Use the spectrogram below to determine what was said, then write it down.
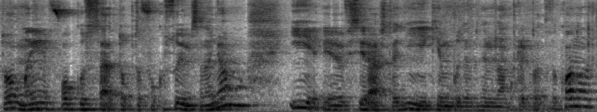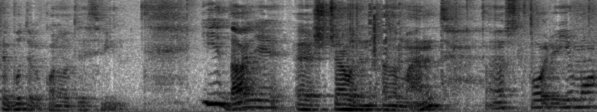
то ми фокусе, тобто фокусуємося на ньому, і е, всі решта дій, які ми будемо з ним, наприклад, виконувати, буде виконуватись він. І далі ще один елемент створюємо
